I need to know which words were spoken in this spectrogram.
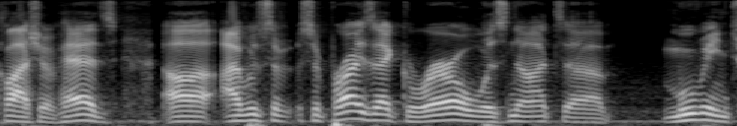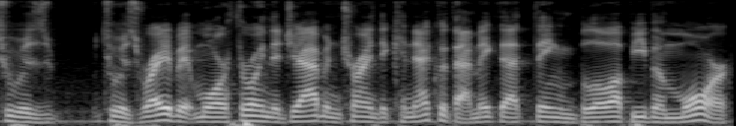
clash of heads. Uh, I was su- surprised that Guerrero was not uh, moving to his to his right a bit more, throwing the jab and trying to connect with that, make that thing blow up even more.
